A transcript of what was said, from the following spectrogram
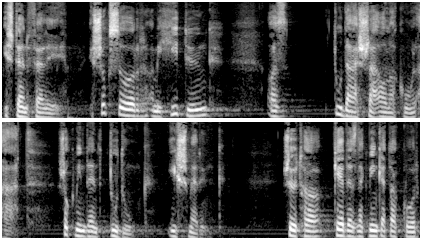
Isten felé. És sokszor a mi hitünk az tudássá alakul át. Sok mindent tudunk. ismerünk. Sőt, ha kérdeznek minket, akkor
